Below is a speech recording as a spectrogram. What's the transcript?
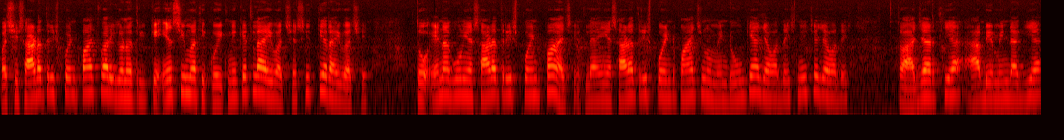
પછી સાડત્રીસ પોઈન્ટ પાંચવાળી ગણતરી કે એંસીમાંથી કોઈકને કેટલા આવ્યા છે? સિત્તેર આવ્યા છે. તો એના ગુણ્યા સાડત્રીસ પોઈન્ટ પાંચ, એટલે અહીંયા સાડત્રીસ પોઈન્ટ પાંચનું મીંડું હું ક્યાં જવા દઈશ? નીચે જવા દઈશ. તો હાજર થયા, આ બે મીંડા ગયા.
